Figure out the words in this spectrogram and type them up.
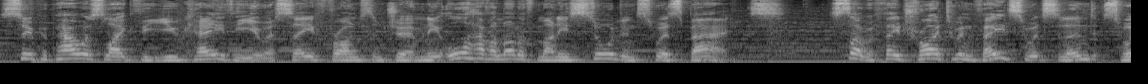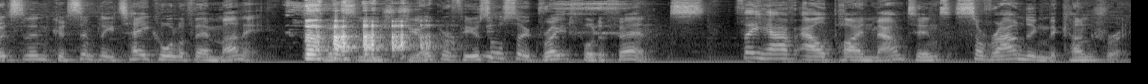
Superpowers like the UK, the USA, France, and Germany all have a lot of money stored in Swiss banks. So if they tried to invade Switzerland, Switzerland could simply take all of their money. Switzerland's geography is also great for defense. They have alpine mountains surrounding the country.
